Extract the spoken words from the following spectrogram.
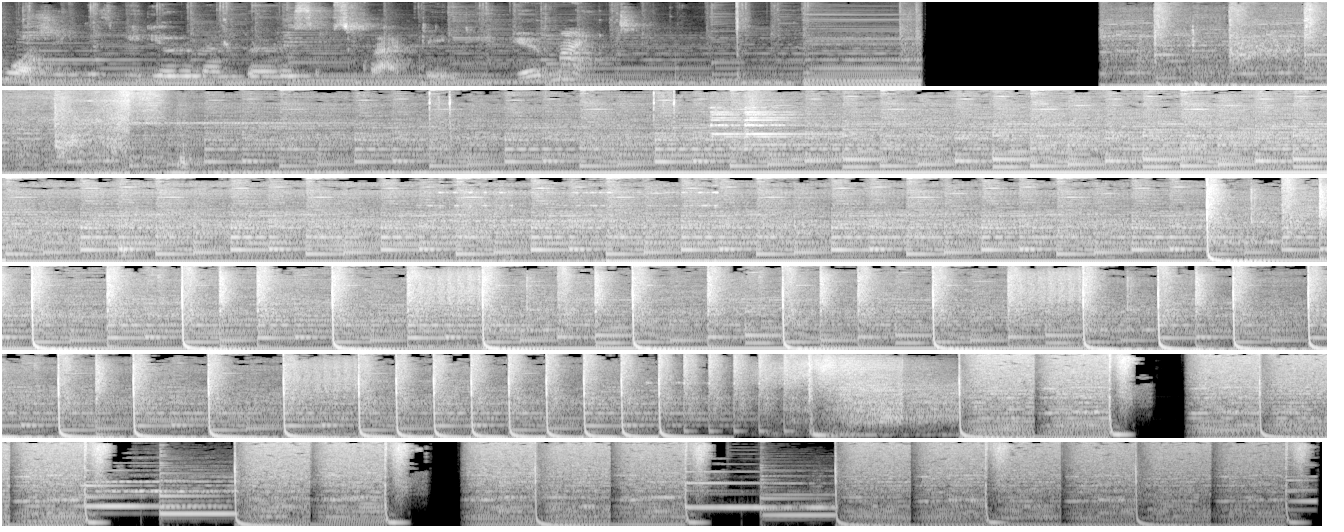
Watching this video, remember to subscribe to Interior Mind.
